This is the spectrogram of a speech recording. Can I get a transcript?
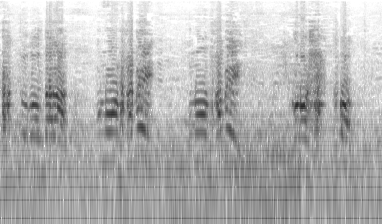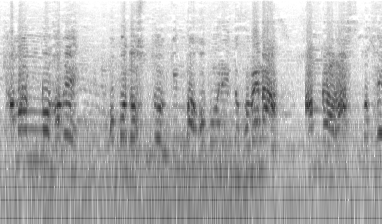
ছাত্রদল দ্বারা কোনোভাবে কোনোভাবে কোন শিক্ষক সামান্যভাবে অপদস্থ কিংবা অপমানিত হবে না। আমরা রাজপথে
